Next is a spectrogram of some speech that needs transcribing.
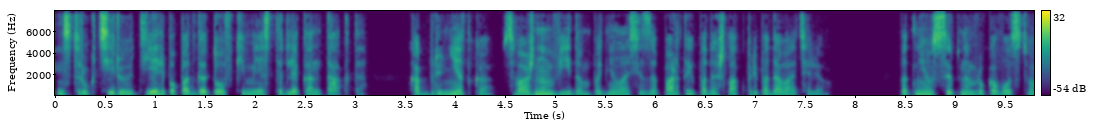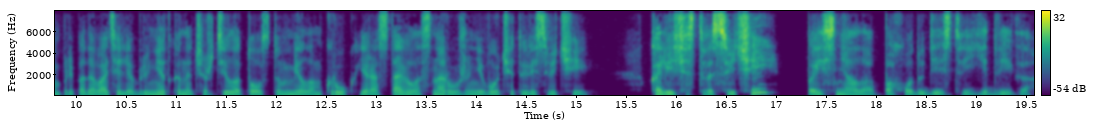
инструктирует Ель по подготовке места для контакта. Как брюнетка с важным видом поднялась из-за парты и подошла к преподавателю. Под неусыпным руководством преподавателя брюнетка начертила толстым мелом круг и расставила снаружи него четыре свечи. «Количество свечей», — поясняла по ходу действий Едвига,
